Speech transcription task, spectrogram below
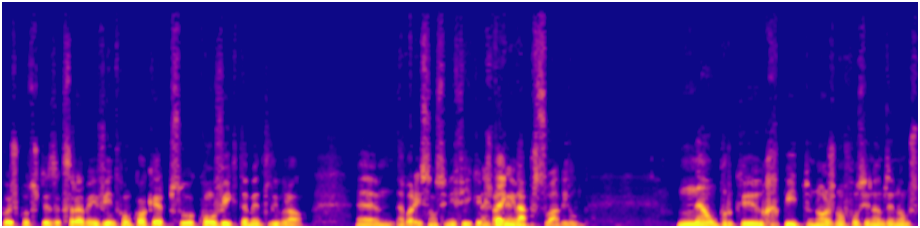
pois com certeza que será bem-vindo com qualquer pessoa convictamente liberal. agora, isso não significa Mas que tenham... Mas vai persuadi-lo? Não, porque, repito, nós não funcionamos em, nomes,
